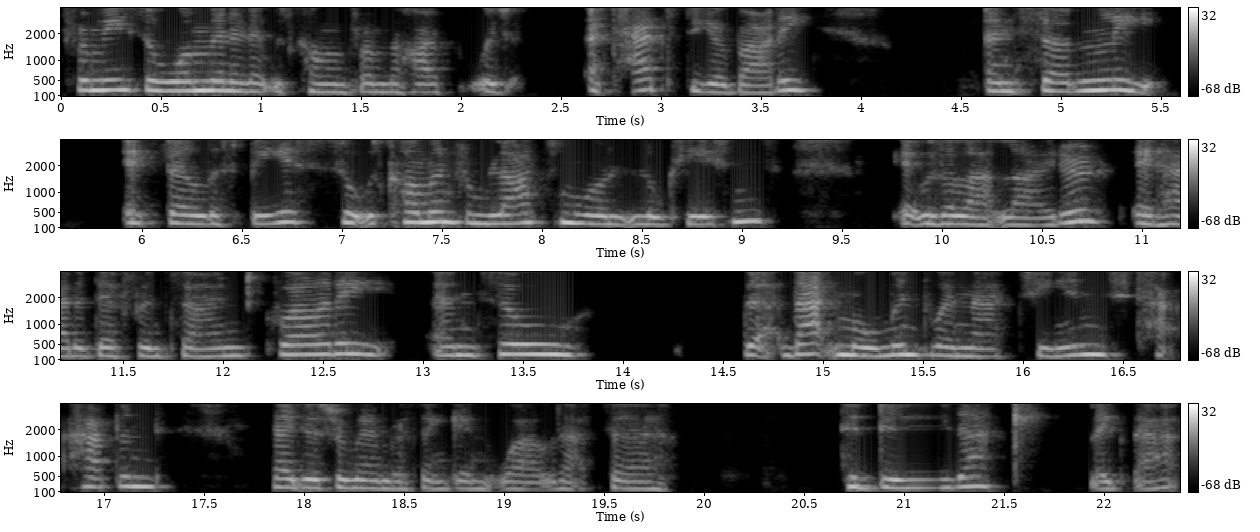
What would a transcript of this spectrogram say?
for me. So one minute it was coming from the harp which attached to your body. And suddenly it filled the space. So it was coming from lots more locations. It was a lot louder. It had a different sound quality. And so that that moment when that changed ha- happened i just remember thinking wow that's a to do that like that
